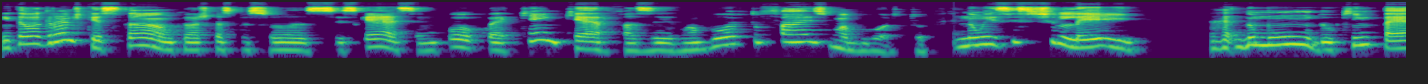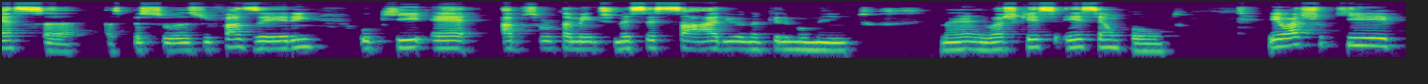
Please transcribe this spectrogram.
Então, a grande questão que eu acho que as pessoas se esquecem um pouco é quem quer fazer um aborto, faz um aborto. Não existe lei no mundo que impeça as pessoas de fazerem o que é absolutamente necessário naquele momento. Né? Eu acho que esse, esse é um ponto. Eu acho que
